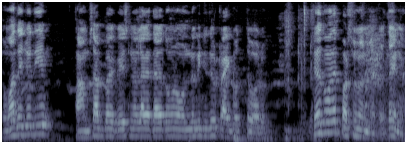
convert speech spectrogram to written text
তোমাদের যদি থামস আপ বা বেস্ট না লাগে তাহলে তোমরা অন্য কিছু ট্রাই করতে পারো। সেটা তোমাদের পার্সোনাল ম্যাটার তাই না?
